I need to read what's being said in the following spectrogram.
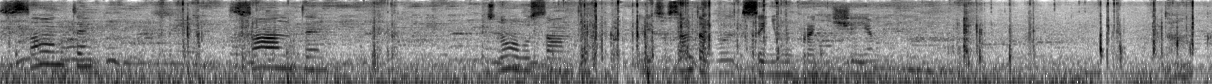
Санти. Санти. Знову Санти. Дивіться, Санта в синьому вбранні ще є. Так.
